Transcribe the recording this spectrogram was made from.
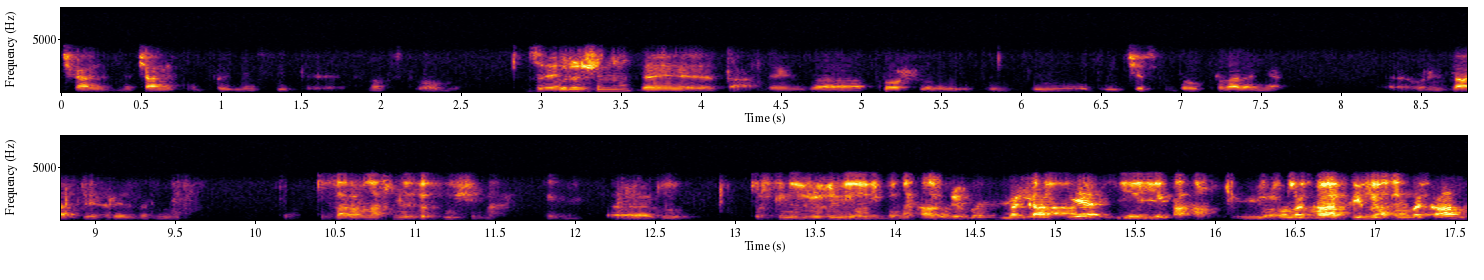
з е, начальником управління освіти Тернопільської області. Запорожено. Де, так, де він запрошував до- до- долучитися до проведення е, організації гри зерні. То зараз вона ж не запущена. Е, трошки не зрозуміло, ніби наказ вже Наказ є, є, і- яка там структура. по наказ, згідно наказу,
